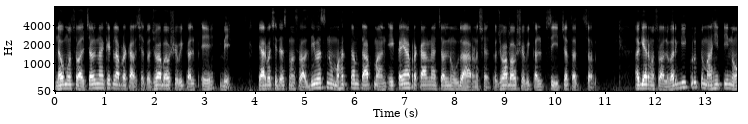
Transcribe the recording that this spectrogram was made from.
નવમો સવાલ, ચલના કેટલા પ્રકાર છે? તો જવાબ આવશે વિકલ્પ એ, બે. ત્યાર પછી દસમો સવાલ, દિવસનું મહત્તમ તાપમાન એ કયા પ્રકારના ચલનું ઉદાહરણ છે? તો જવાબ આવશે વિકલ્પ સી, ચતત ચલ. અગિયારમો સવાલ, વર્ગીકૃત માહિતીનો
